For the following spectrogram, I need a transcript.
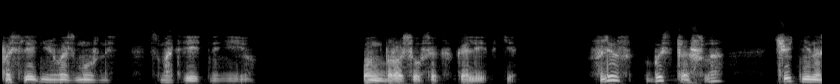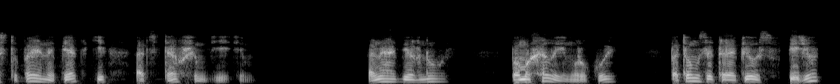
последнюю возможность смотреть на нее. Он бросился к калитке. Флёр быстро шла, чуть не наступая на пятки отставшим детям. Она обернулась, помахала ему рукой, потом заторопилась вперед,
